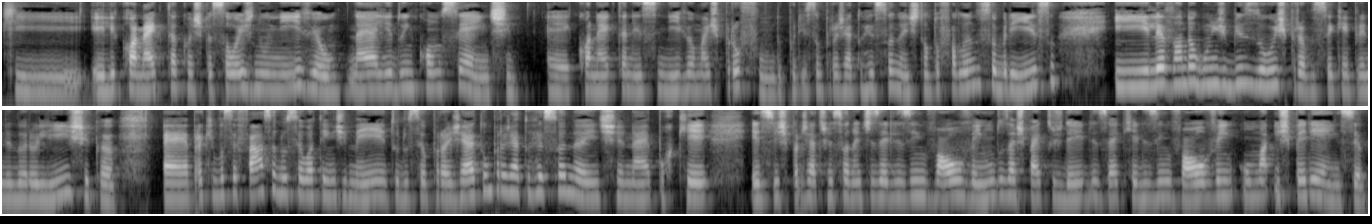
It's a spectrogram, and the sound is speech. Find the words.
Que ele conecta com as pessoas no nível, né, ali do inconsciente é, conecta nesse nível mais profundo, por isso um projeto ressonante. Então, estou falando sobre isso e levando alguns bizus para você que é empreendedora holística, é, para que você faça do seu atendimento, do seu projeto, um projeto ressonante, né? Porque esses projetos ressonantes, eles envolvem, um dos aspectos deles é que eles envolvem uma experiência.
